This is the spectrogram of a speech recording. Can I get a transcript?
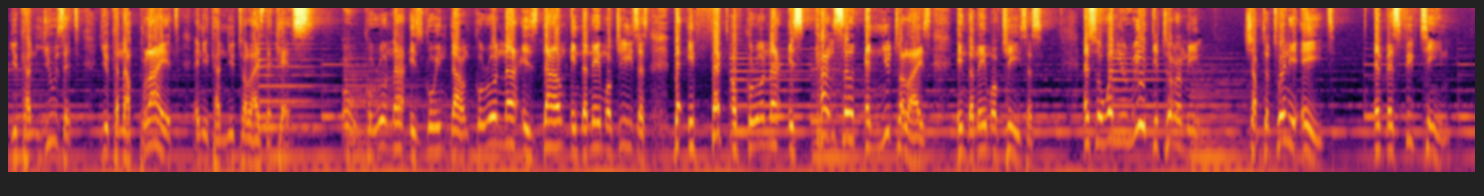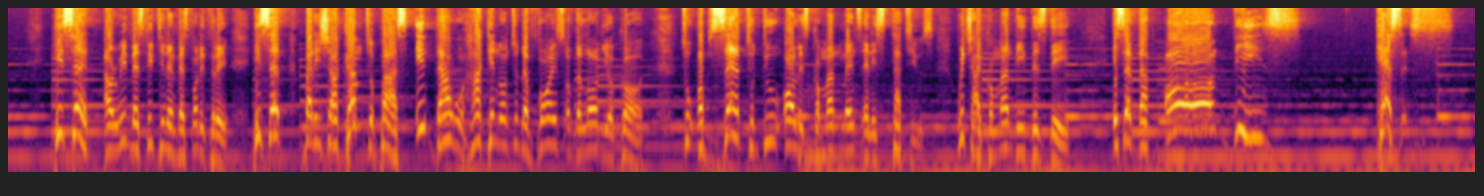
you can use it, you can apply it, and you can neutralize the curse. Oh, Corona is going down. Corona is down in the name of Jesus. The effect of Corona is cancelled and neutralized in the name of Jesus. And so when you read Deuteronomy chapter 28 and verse 15, he said, I'll read verse 15 and verse 43. He said, But it shall come to pass, if thou will hearken unto the voice of the Lord your God, to observe to do all his commandments and his statutes, which I command thee this day he said that all these curses,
